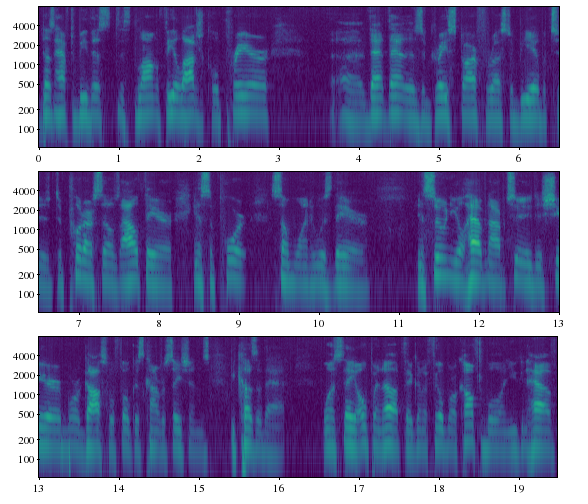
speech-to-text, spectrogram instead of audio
It doesn't have to be this, this long theological prayer. Uh, that, that is a great start for us to be able to, to put ourselves out there and support someone who is there. And soon you'll have an opportunity to share more gospel focused conversations because of that. Once they open up, they're going to feel more comfortable and you can have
